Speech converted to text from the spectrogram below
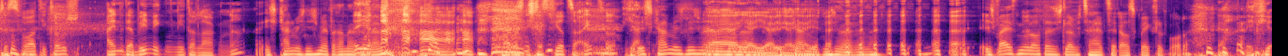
Das war die, glaube ich, eine der wenigen Niederlagen, ne? ich kann mich nicht mehr dran erinnern. war das nicht das 4 zu 1? Ja. Ich kann mich nicht mehr Ja, ja, erinnern. ja, ja, ich ja, kann ja, mich ja. nicht mehr erinnern. Ich weiß nur noch, dass ich, glaube ich, zur Halbzeit ausgewechselt wurde. Ja, nee, vier.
